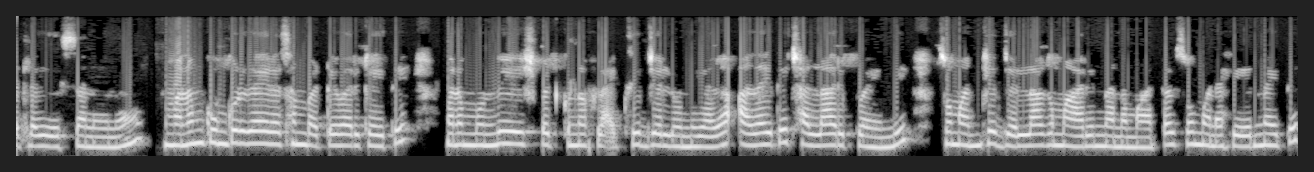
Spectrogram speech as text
అట్లా చేస్తాను నేను. మనం కుంకుడుగాయ రసం పట్టే వరకు అయితే మనం ముందు చేసి పెట్టుకున్న ఫ్లాక్సీడ్ జెల్ ఉంది కదా అదైతే చల్లారిపోయింది. సో మంచిగా జెల్ లాగా మారింది అన్నమాట సో మన హెయిర్ అయితే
